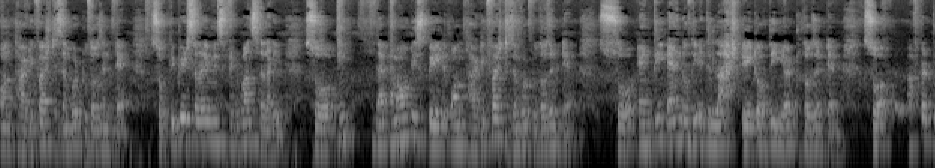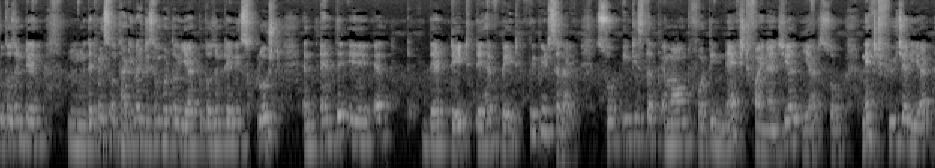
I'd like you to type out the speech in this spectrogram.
on 31st december 2010 so prepaid salary means advance salary. So the amount is paid on 31st december 2010 so at the end of the at the last date of the year 2010 so after 2010 um, mm, that means on 31st december the year 2010 is closed. And at the uh, at that date they have paid prepaid salary. So it is the amount for the next financial year. So next future year.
